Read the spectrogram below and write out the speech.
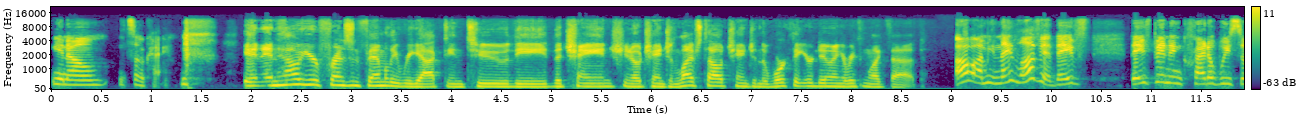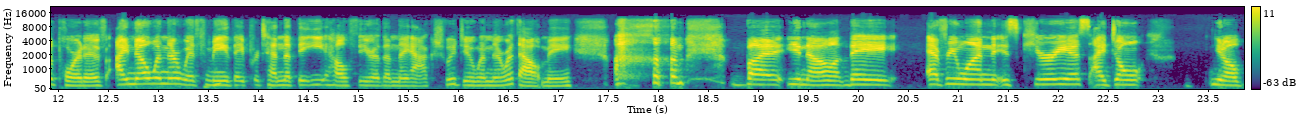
You know it's okay And, and how are your friends and family reacting to the the change, you know, change in lifestyle, change in the work that you're doing, everything like that? Oh, I mean, they love it. They've they've been incredibly supportive. I know when they're with me, they pretend that they eat healthier than they actually do when they're without me. Um, but you know, they everyone is curious. I don't you know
